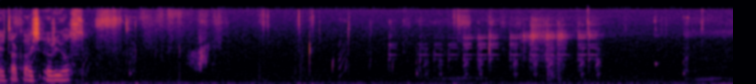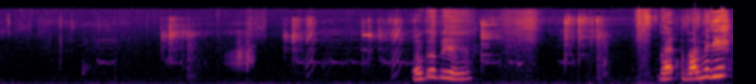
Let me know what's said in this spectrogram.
Evet arkadaşlar arıyoruz. Aga be. Ver, vermedi.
